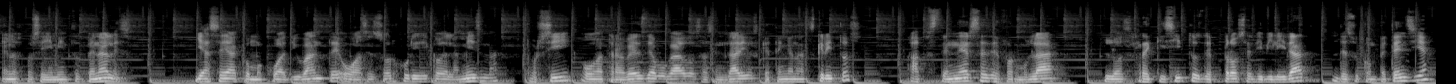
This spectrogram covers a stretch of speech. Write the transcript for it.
en los procedimientos penales, ya sea como coadyuvante o asesor jurídico de la misma, por sí o a través de abogados hacendarios que tengan adscritos, abstenerse de formular los requisitos de procedibilidad de su competencia,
